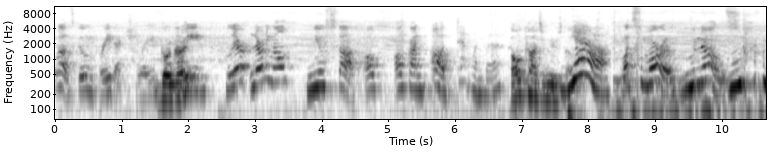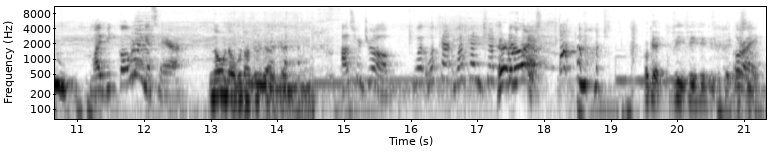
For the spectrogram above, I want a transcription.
Well, it's going great actually. Going great? I mean, lear- learning all new stuff, all all kind. Oh, that went bad. All kinds of new stuff. Yeah. What's tomorrow? Who knows? Might be coloring his hair. No, no, we're not doing that again. How's your job? What what kind what kind of job? hey, relax! okay, V, V, V, V. Okay. All right. up.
